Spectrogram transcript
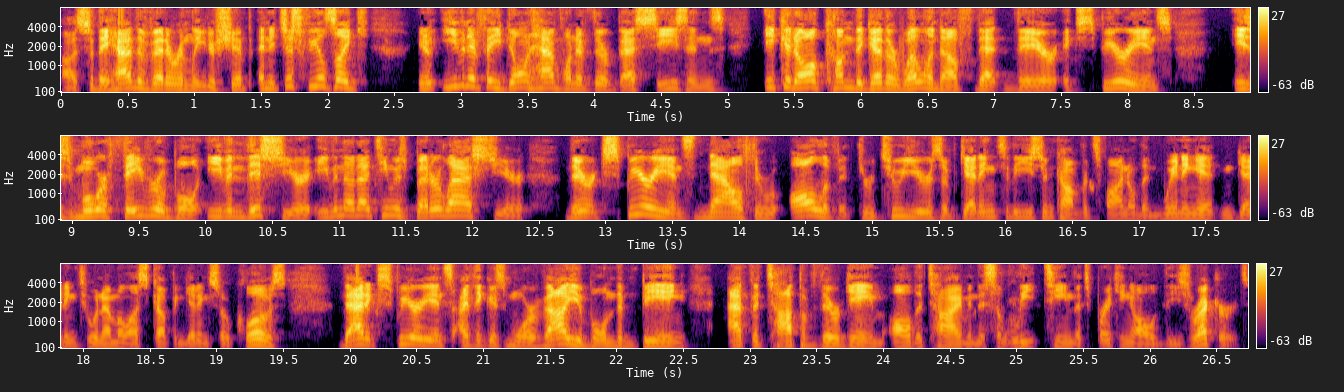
Uh, so they have the veteran leadership, and it just feels like you know, even if they don't have one of their best seasons, it could all come together well enough that their experience is more favorable even this year, even though that team was better last year. Their experience now through all of it, through two years of getting to the Eastern Conference final, then winning it and getting to an MLS Cup and getting so close, that experience I think is more valuable than being at the top of their game all the time in this elite team that's breaking all of these records.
